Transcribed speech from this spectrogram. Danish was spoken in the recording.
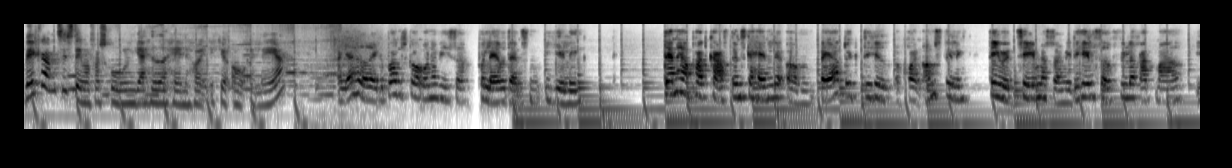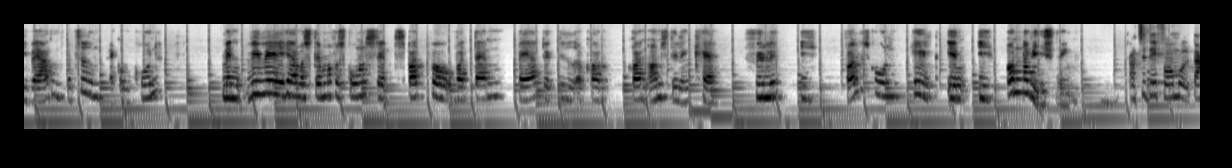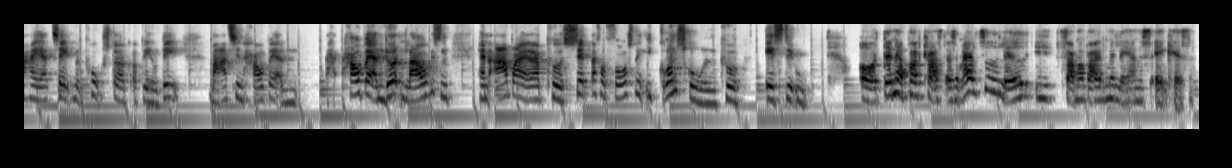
Velkommen til Stemmer fra skolen. Jeg hedder Hanne Højdeke og er lærer. Og jeg hedder Rikke Bundsgaard, underviser på læreruddannelsen i Jelling. Den her podcast den skal handle om bæredygtighed og grøn omstilling. Det er jo et tema, som i det hele taget fylder ret meget i verden for tiden af gode grunde. Men vi vil her hos Stemmer for skolen sætte spot på, hvordan bæredygtighed og grøn, grøn omstilling kan fylde i folkeskolen helt ind i undervisningen. Og til det formål, der har jeg talt med postdoc og Ph.D. Martin Havberg, Havberg Lund Laugesen. Han arbejder på Center for Forskning i Grundskolen på SDU. Og den her podcast er som altid lavet i samarbejde med Lærernes A-kasse.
